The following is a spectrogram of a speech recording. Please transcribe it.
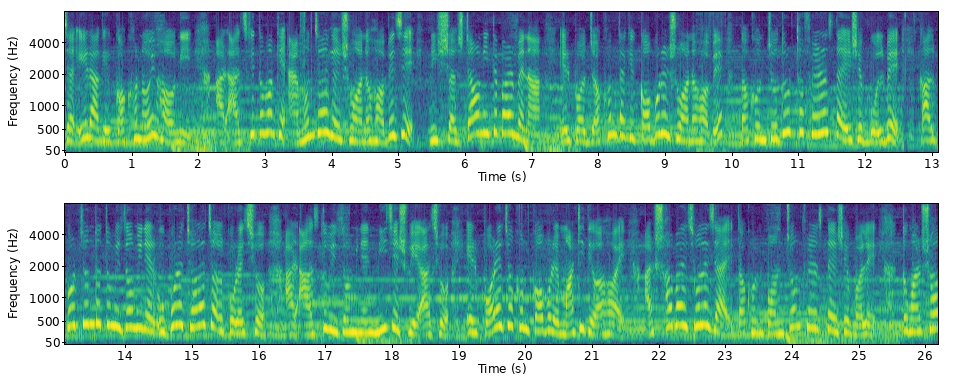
যা এর আগে কখনোই হওনি। আর আজকে তোমাকে এমন জায়গায় শোয়ানো হবে যে নিঃশ্বাসটাও নিতে পারবে না। এরপর যখন তাকে কবরে শোয়ানো হবে, তখন চতুর্থ ফেরস্তা এসে বলবে, কাল পর্যন্ত তুমি জমিনের উপরে চলাচল করেছ, আর আজ তুমি জমিনের নিচে শুয়ে আছো। এরপরে যখন কবরে মাটি দেওয়া হয় আর সবাই চলে যায়, তখন পঞ্চম ফেরস্তা এসে বলে, তোমার সব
